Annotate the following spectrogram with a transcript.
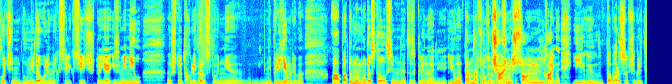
очень был недоволен Алексей Алексеевич, что я изменил, что это хулиганство не, неприемлемо. А потом ему досталось именно это заклинание. И он там начал чань, Куценко. сон, гань. И э, Тамара Софьевна говорит,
